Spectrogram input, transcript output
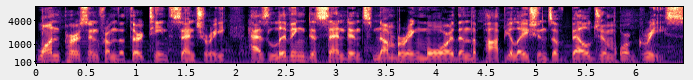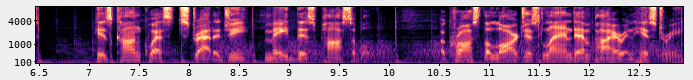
One person from the 13th century has living descendants numbering more than the populations of Belgium or Greece. His conquest strategy made this possible. Across the largest land empire in history,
